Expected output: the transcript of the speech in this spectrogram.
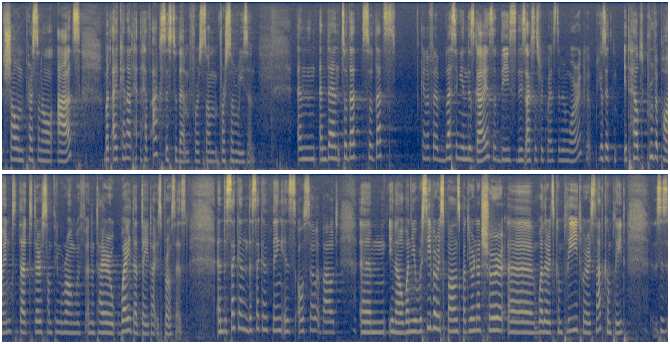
shown personal ads, but I cannot ha have access to them for some for some reason. And and then so that so that's kind of a blessing in disguise that these these access requests didn't work because it it helped prove a point that there's something wrong with an entire way that data is processed. And the second the second thing is also about um, you know when you receive a response but you're not sure uh, whether it's complete whether it's not complete this is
